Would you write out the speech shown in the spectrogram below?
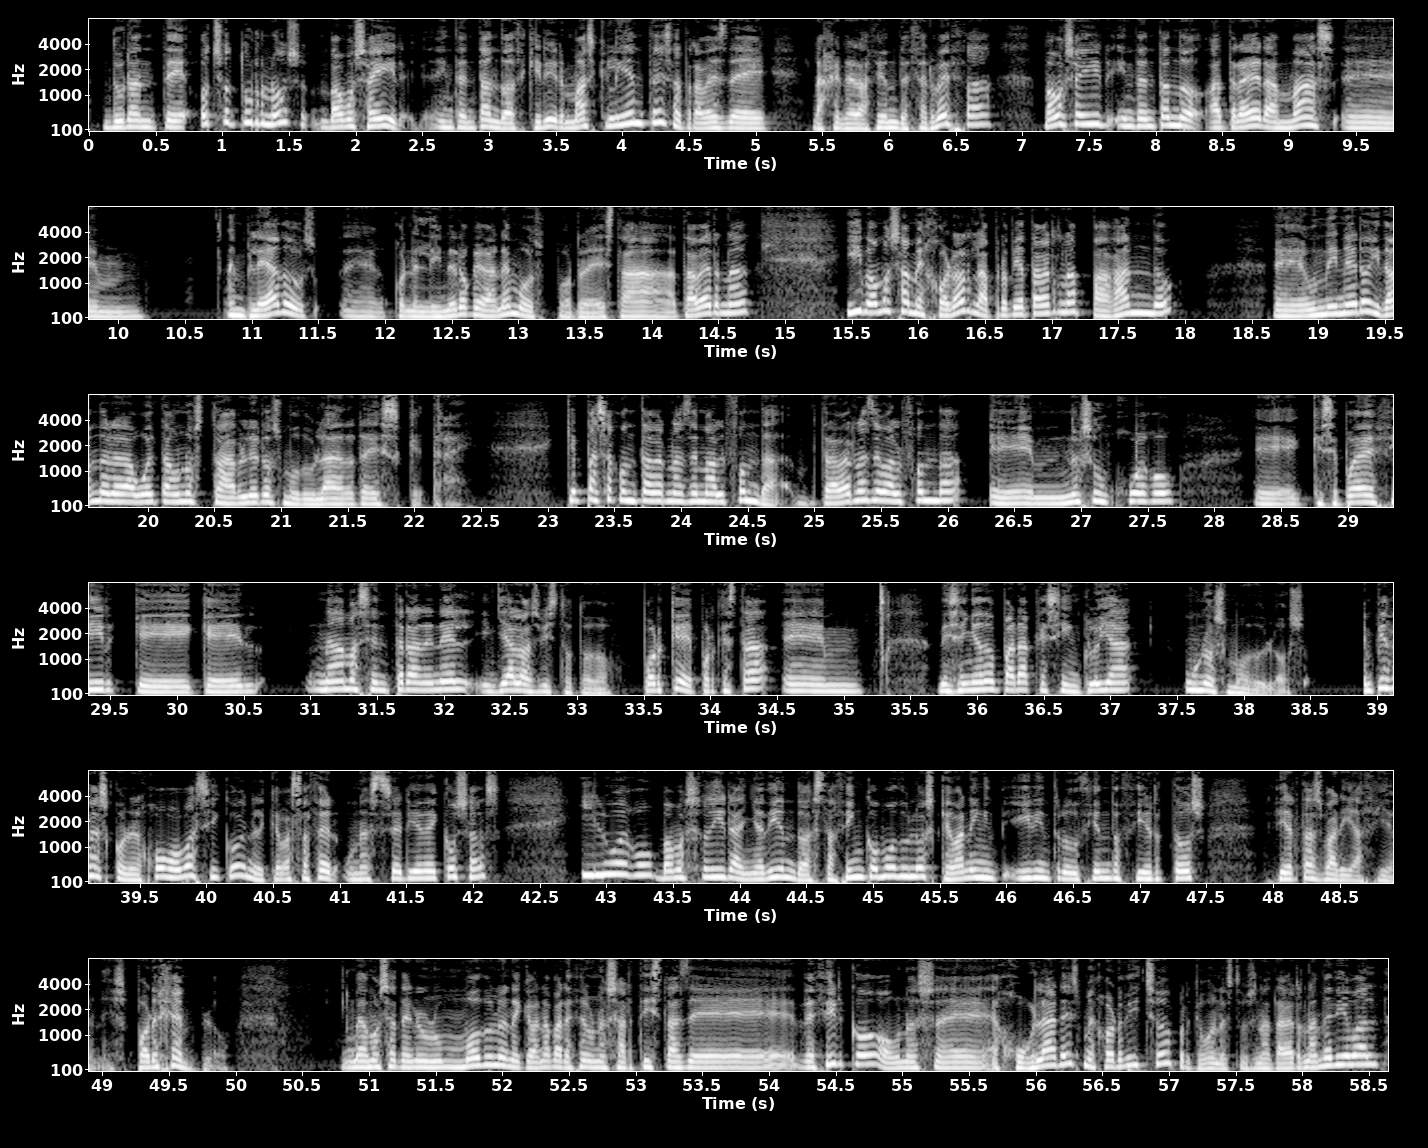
Durante ocho turnos vamos a ir intentando adquirir más clientes a través de la generación de cerveza. Vamos a ir intentando atraer a más em, empleados eh, con el dinero que ganemos por esta taberna. Y vamos a mejorar la propia taberna pagando eh, un dinero y dándole la vuelta a unos tableros modulares que trae. ¿Qué pasa con Tabernas de Valfonda? Tabernas de Valfonda em, no es un juego eh, que se pueda decir que, nada más entrar en él ya lo has visto todo. ¿Por qué? Porque está em, diseñado para que se incluya unos módulos. Empiezas con el juego básico en el que vas a hacer una serie de cosas y luego vamos a ir añadiendo hasta cinco módulos que van a ir introduciendo ciertas variaciones. Por ejemplo, vamos a tener un módulo en el que van a aparecer unos artistas de, circo o unos eh, juglares, mejor dicho, porque bueno, esto es una taberna medieval.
